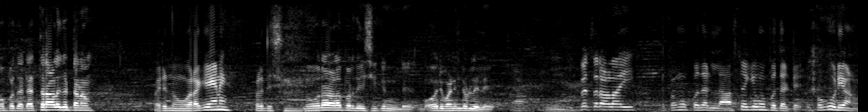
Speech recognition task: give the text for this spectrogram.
മുപ്പത്തെട്ട്. എത്ര ആൾ കിട്ടണം? ഒരു നൂറൊക്കെയാണ് പ്രതീക്ഷ നൂറാളെ പ്രതീക്ഷിക്കുന്നുണ്ട് ഒരു മണിന്റെ ഉള്ളിൽ. ഇപ്പൊ എത്ര ആളായി ഇപ്പൊ മുപ്പത്തെട്ട് ലാസ്റ്റ് ഒക്കെ മുപ്പത്തെട്ട്. ഇപ്പൊ കൂടിയാണോ.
